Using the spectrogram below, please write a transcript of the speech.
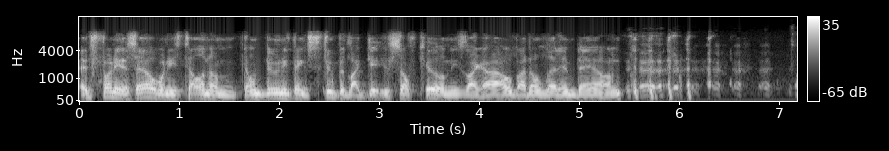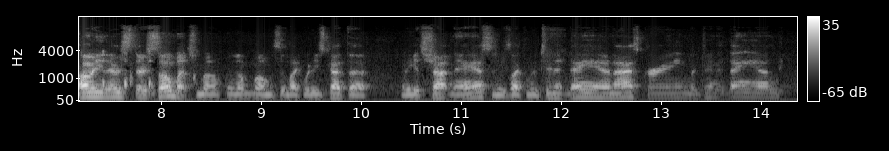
It's funny as hell when he's telling them, "Don't do anything stupid like get yourself killed," and he's like, "I hope I don't let him down." I mean, there's there's so much mo- moments like when he's got the when he gets shot in the ass and he's like Lieutenant Dan, ice cream, Lieutenant Dan,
